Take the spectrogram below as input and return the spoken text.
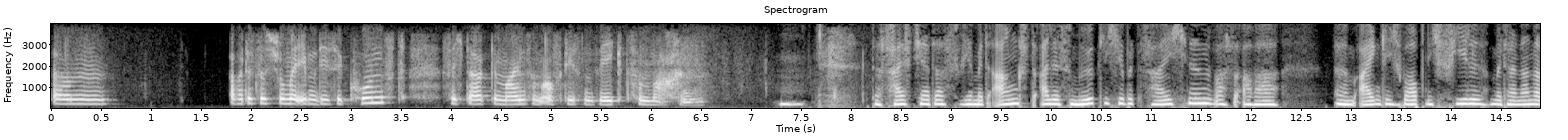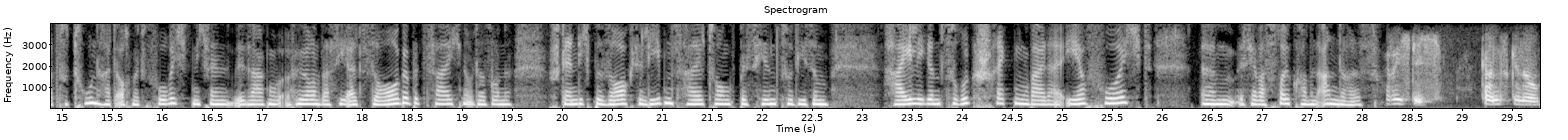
Ähm, aber das ist schon mal eben diese Kunst, sich da gemeinsam auf diesen Weg zu machen. Das heißt ja, dass wir mit Angst alles Mögliche bezeichnen, was aber ähm, eigentlich überhaupt nicht viel miteinander zu tun hat, auch mit Furcht. Nicht, wenn wir sagen, hören, was Sie als Sorge bezeichnen oder so eine ständig besorgte Lebenshaltung bis hin zu diesem heiligen Zurückschrecken bei der Ehrfurcht, ähm, ist ja was vollkommen anderes. Richtig, ganz genau.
